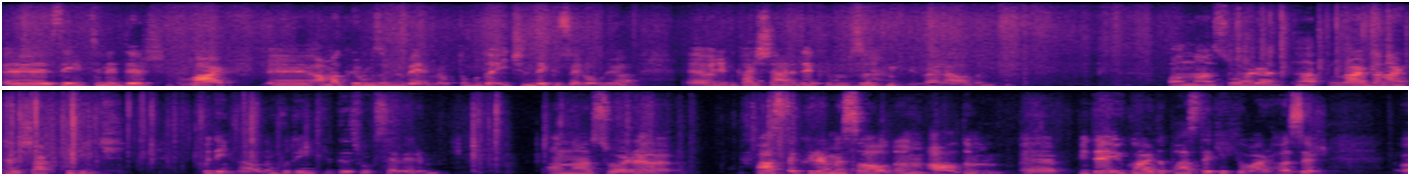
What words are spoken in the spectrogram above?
e, zeytinidir var. E, ama kırmızı biberim yoktu. Bu da içinde güzel oluyor. E, öyle birkaç tane de kırmızı biber aldım. Ondan sonra tatlılardan arkadaşlar puding. Puding aldım. Pudingi de çok severim. Ondan sonra pasta kreması aldım. aldım. E, bir de yukarıda pasta keki var hazır. Ee,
